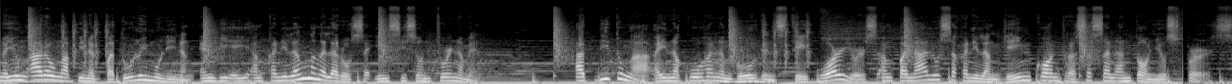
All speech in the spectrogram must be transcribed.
ngayong araw nga pinagpatuloy muli ng NBA ang kanilang mga laro sa in-season tournament. At dito nga ay nakuha ng Golden State Warriors ang panalo sa kanilang game kontra sa San Antonio Spurs.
